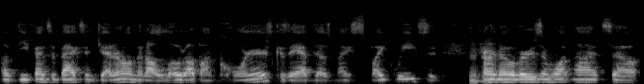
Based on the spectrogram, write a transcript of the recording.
of defensive backs in general, and then I'll load up on corners because they have those nice spike weeks and Mhm. turnovers and whatnot. So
